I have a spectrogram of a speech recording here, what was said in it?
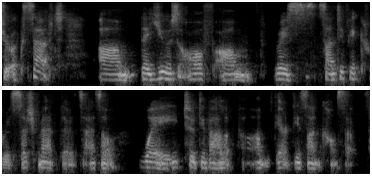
to accept um, the use of um, res scientific research methods as a way to develop um, their design concepts.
